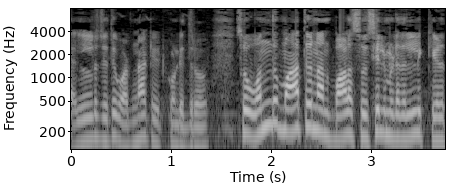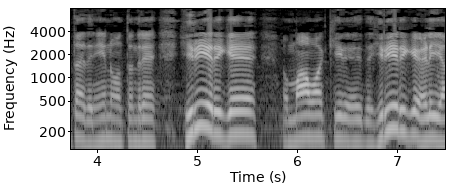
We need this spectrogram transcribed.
ಎಲ್ಲರ ಜೊತೆ ಒಡನಾಟ ಇಟ್ಕೊಂಡಿದ್ರು. ಸೊ ಒಂದು ಮಾತು ನಾನು ಭಾಳ ಸೋಷಿಯಲ್ ಮೀಡಿಯಾದಲ್ಲಿ ಕೇಳ್ತಾ ಇದ್ದೀನಿ. ಏನು ಅಂತಂದರೆ, ಹಿರಿಯರಿಗೆ ಮಾವ, ಕಿರಿ- ಹಿರಿಯರಿಗೆ ಅಳಿಯ,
